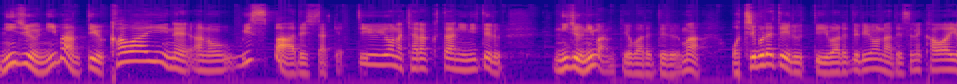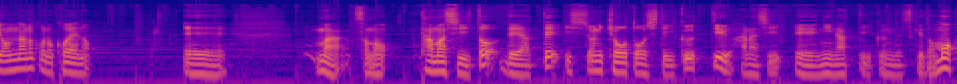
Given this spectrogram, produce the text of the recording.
22番っていう可愛いね、あの、ウィスパーでしたっけっていうようなキャラクターに似てる、22番って呼ばれてる、まあ、落ちぶれているって言われてるようなですね、可愛い女の子の声の、えー、まあ、その、魂と出会って一緒に共闘していくっていう話、えー、になっていくんですけども、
